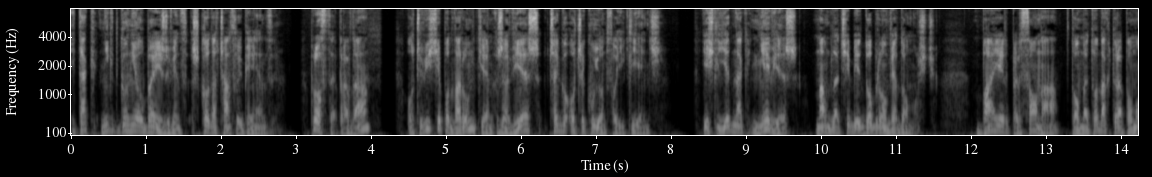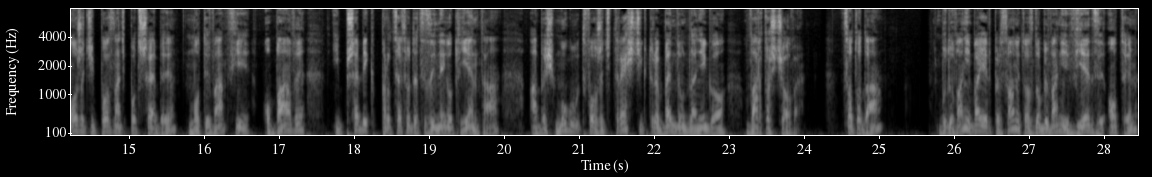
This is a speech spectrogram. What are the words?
I tak nikt go nie obejrzy, więc szkoda czasu i pieniędzy. Proste, prawda? Oczywiście pod warunkiem, że wiesz, czego oczekują twoi klienci. Jeśli jednak nie wiesz, mam dla ciebie dobrą wiadomość. Buyer persona to metoda, która pomoże ci poznać potrzeby, motywacje, obawy i przebieg procesu decyzyjnego klienta, abyś mógł tworzyć treści, które będą dla niego wartościowe. Co to da? Budowanie buyer persony to zdobywanie wiedzy o tym,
